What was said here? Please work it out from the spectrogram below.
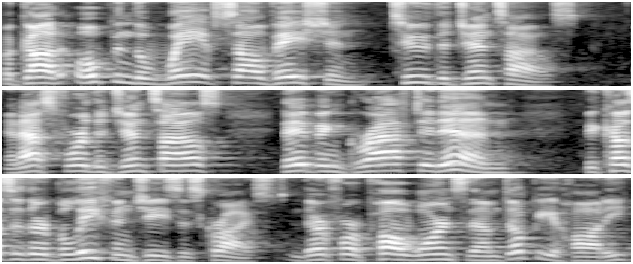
But God opened the way of salvation to the Gentiles. And as for the Gentiles, they've been grafted in because of their belief in Jesus Christ. Therefore, Paul warns them don't be haughty,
